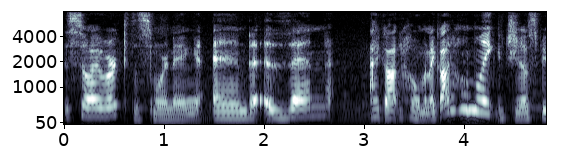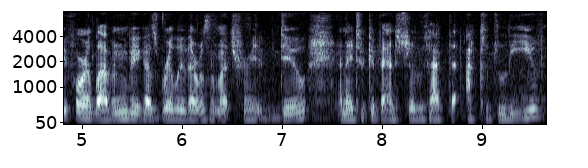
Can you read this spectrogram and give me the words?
So I worked this morning and then I got home and I got home like just before 11 because really there wasn't much for me to do and I took advantage of the fact that I could leave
